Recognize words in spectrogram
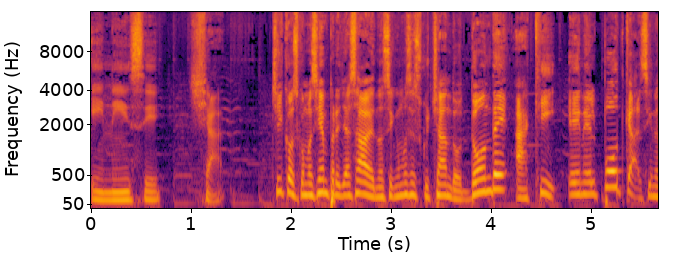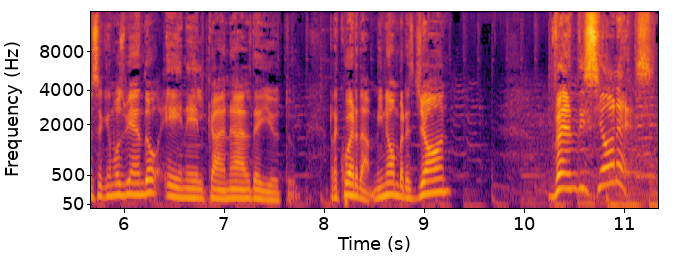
en ese chat. Chicos, como siempre, ya sabes, nos seguimos escuchando. ¿Dónde? Aquí, en el podcast. Y nos seguimos viendo en el canal de YouTube. Recuerda, mi nombre es John. Bendiciones.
